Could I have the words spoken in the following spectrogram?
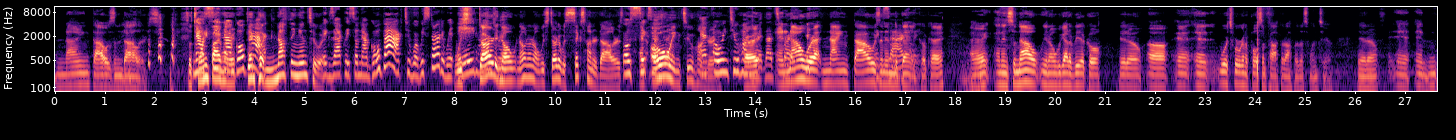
nine thousand dollars. So Now, see, twenty five now go Didn't put nothing into it. exactly. So now go back to where we started with We started no no no no. We started with six hundred dollars. Oh, and 600. owing 200. And owing two All right? That's and right. now we're at nine thousand in the bank. Okay, all right. And then so now you know we got a vehicle, you know, uh, and and which we're gonna pull some profit off of this one too, you know, and and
